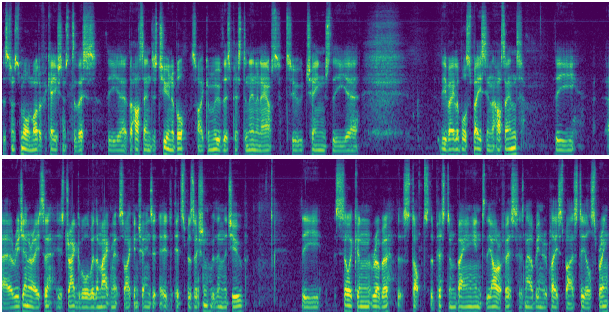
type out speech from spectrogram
There's some small modifications to this. The, uh, the hot end is tunable so I can move this piston in and out to change the, uh, the available space in the hot end. The uh, regenerator is draggable with a magnet so I can change it, it, its position within the tube. The silicon rubber that stopped the piston banging into the orifice has now been replaced by a steel spring.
